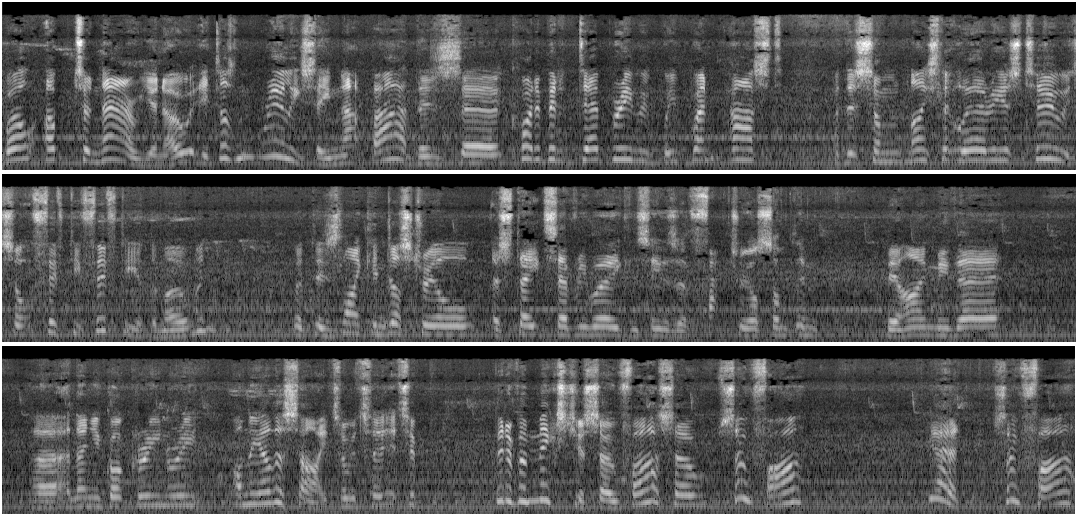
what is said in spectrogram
Well, up to now, you know, it doesn't really seem that bad. There's uh, quite a bit of debris we, we went past, but there's some nice little areas too. It's sort of 50 50 at the moment. But there's like industrial estates everywhere. You can see there's a factory or something behind me there. Uh, and then you've got greenery on the other side. So it's a, it's a bit of a mixture so far. So, so far, yeah, so far,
